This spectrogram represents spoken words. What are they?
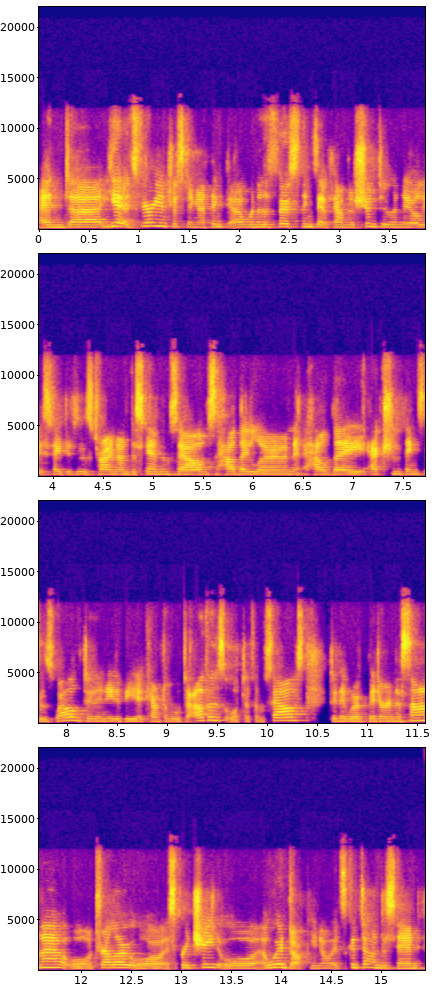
And uh, yeah, it's very interesting. I think uh, one of the first things that founders should do in the early stages is try and understand themselves, how they learn, how they action things as well. Do they need to be accountable to others or to themselves? Do they work better in Asana or Trello or a spreadsheet or a Word doc? You know, it's good to understand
